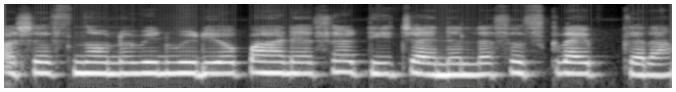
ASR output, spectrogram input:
अशाच नवनवीन व्हिडिओ पाहण्यासाठी चॅनलला सबस्क्राईब करा.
